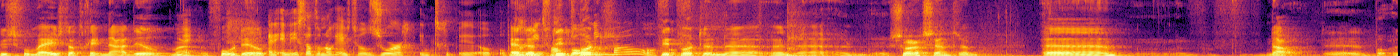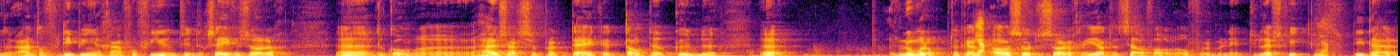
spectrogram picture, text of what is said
Dus voor mij is dat geen nadeel, maar Nee. een voordeel. En, en is dat dan ook eventueel zorg in het, eh, op, En het dat- gebied van dit wordt- woningbouw? Of, Dit of- wordt een, eh, een, eh, een zorgcentrum. Eh, nou, het aantal verdiepingen gaan voor 24-7 zorg. Er komen huisartsenpraktijken, tandheelkunde, noem maar op. Er kan Ja. alle soorten zorg. En Je had het zelf al over meneer Tulewski, ja. die daar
